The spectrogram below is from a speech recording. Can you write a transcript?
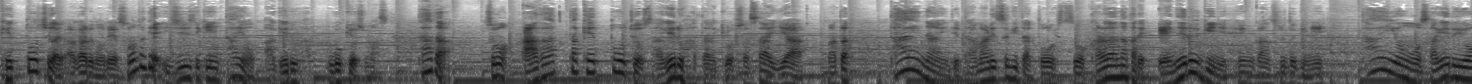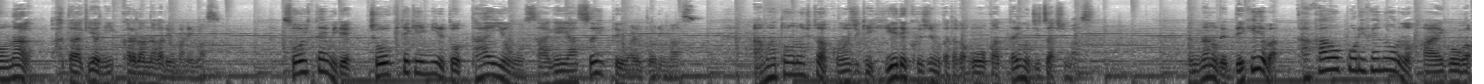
血糖値が上がるので、その時は一時的に体温を上げる動きをします。ただ、その上がった血糖値を下げる働きをした際や、また体内で溜まりすぎた糖質を体の中でエネルギーに変換するときに体温を下げるような働きが体の中で生まれます。そういった意味で長期的に見ると体温を下げやすいと言われております。甘党の人はこの時期冷えで苦しむ方が多かったりも実はします。なのでできればカカオポリフェノールの配合が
